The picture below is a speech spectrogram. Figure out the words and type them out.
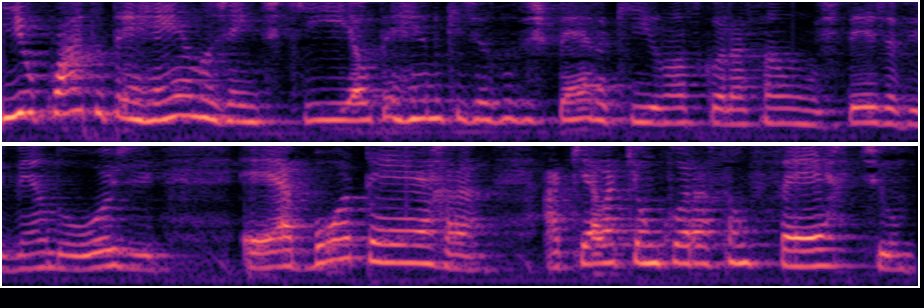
E o quarto terreno, gente, que é o terreno que Jesus espera que o nosso coração esteja vivendo hoje, é a boa terra, aquela que é um coração fértil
